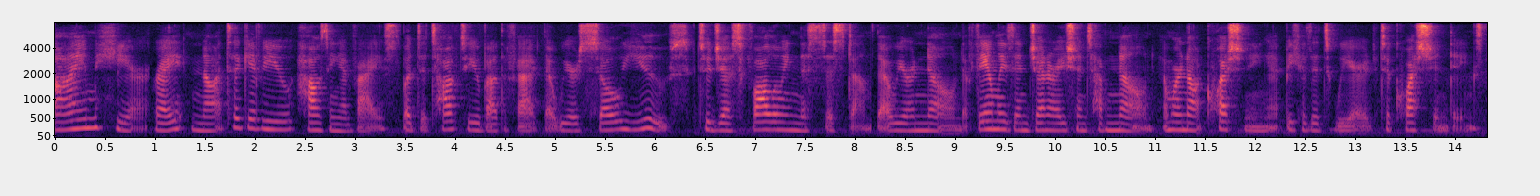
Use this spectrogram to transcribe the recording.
I'm here, right? Not to give you housing advice, but to talk to you about the fact that we are so used to just following the system that we are known, that families and generations have known, and we're not questioning it because it's weird to question things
